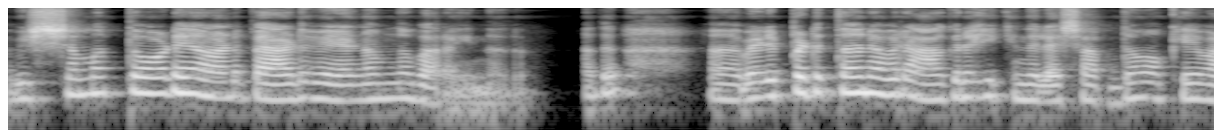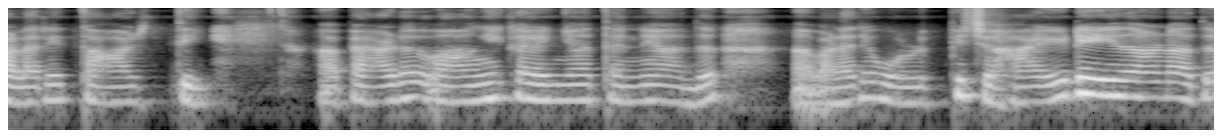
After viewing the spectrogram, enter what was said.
വിഷമത്തോടെയാണ് പാഡ് വേണം എന്ന് പറയുന്നത്. അത് വെളിപ്പെടുത്താൻ അവർ ആഗ്രഹിക്കുന്നില്ല. ശബ്ദമൊക്കെ വളരെ താഴ്ത്തി പാഡ് വാങ്ങിക്കഴിഞ്ഞാൽ തന്നെ അത് വളരെ ഒളിപ്പിച്ച് ഹൈഡ് ചെയ്താണ് അത്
